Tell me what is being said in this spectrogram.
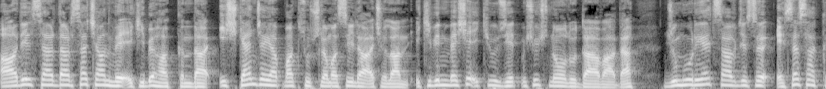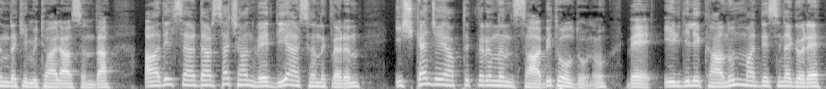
Adil Serdar Saçan ve ekibi hakkında işkence yapmak suçlamasıyla açılan 2005'e 273 nolu davada Cumhuriyet Savcısı esas hakkındaki mütalasında Adil Serdar Saçan ve diğer sanıkların işkence yaptıklarının sabit olduğunu ve ilgili kanun maddesine göre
